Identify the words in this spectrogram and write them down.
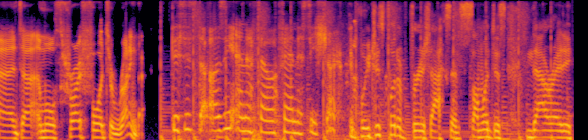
and uh, and we'll throw forward to running back. This is the Aussie NFL Fantasy Show. If we just put a British accent, someone just narrating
